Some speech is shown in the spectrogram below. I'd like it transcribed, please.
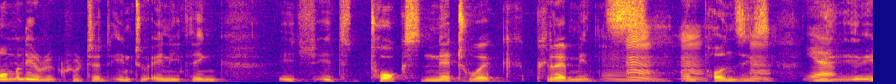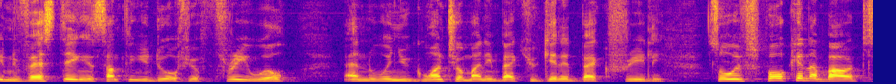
normally recruited into anything, it, it talks network pyramids mm. and mm. Mm. Ponzi's. yeah. You- investing is something you do of your free will, and when you want your money back, you get it back freely. So we've spoken about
